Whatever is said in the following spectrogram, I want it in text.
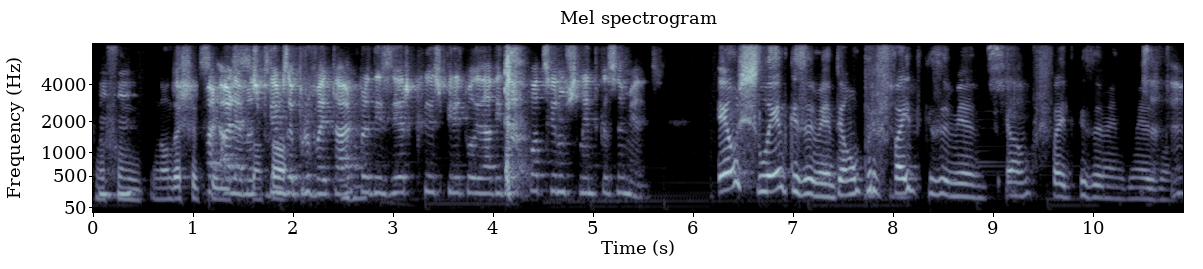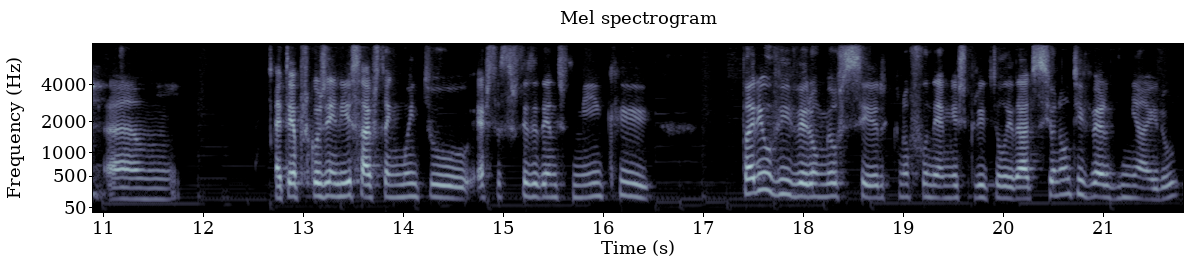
Que no uhum. fundo não deixa de ser. Olha, mas podemos só... aproveitar uhum. para dizer que a espiritualidade e Deus pode ser um excelente casamento. É um excelente casamento, é um perfeito casamento, é um perfeito casamento mesmo. Um, até porque hoje em dia, sabes, tenho muito esta certeza dentro de mim que para eu viver o meu ser, que no fundo é a minha espiritualidade, se eu não tiver dinheiro,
